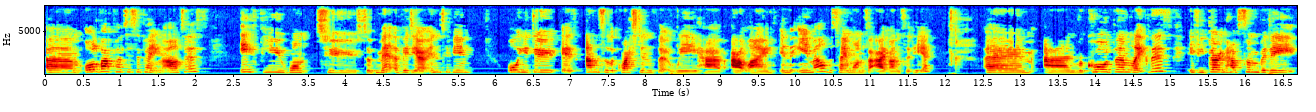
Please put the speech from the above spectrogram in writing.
um, all of our participating artists, if you want to submit a video interview, all you do is answer the questions that we have outlined in the email, the same ones that I've answered here um, and record them like this. If you don't have somebody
